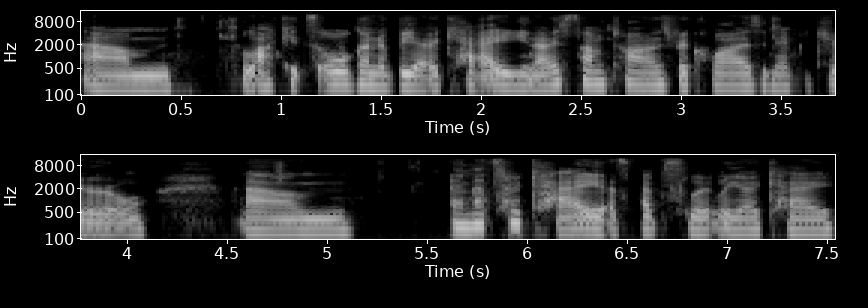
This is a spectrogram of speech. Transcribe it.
um, like it's all going to be okay. You know, sometimes requires an epidural. Um, and that's okay. It's absolutely okay.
